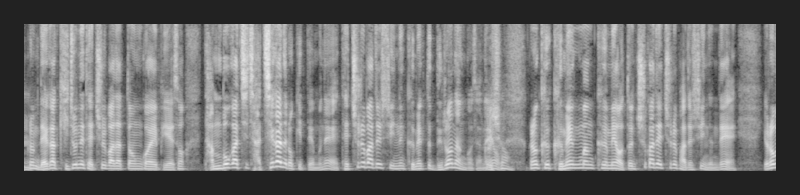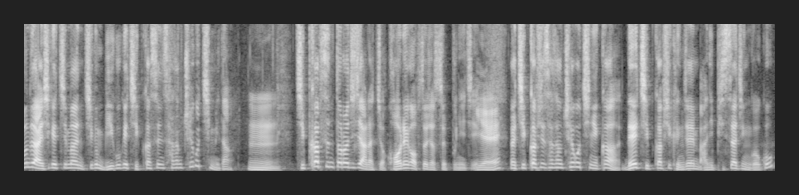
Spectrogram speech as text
음. 그럼 내가 기존에 대출 받았던 거에 비해서 담보 가치 자체가 늘었기 때문에 대출을 받을 수 있는 금액도 늘어난 거잖아요. 그렇죠. 그럼 그 금액만큼의 어떤 추가 대출을 받을 수 있는데 여러분들 아시겠지만 지금 미국의 집값은 사상 최고치입니다. 음, 집값은 떨어지지 않았죠. 거래가 없어졌을 뿐이지. 예, 그러니까 집값이 사상 최고치니까 내 집값이 굉장히 많이 비싸진 거고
